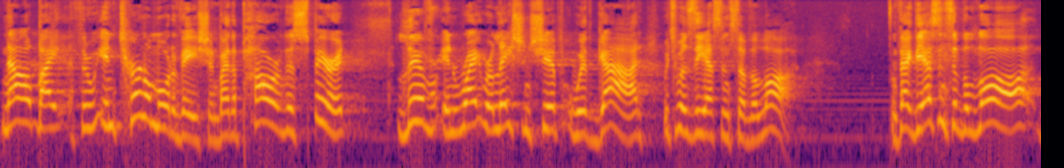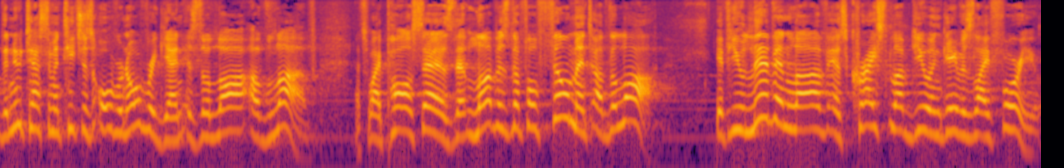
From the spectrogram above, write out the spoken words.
now, by, through internal motivation, by the power of the Spirit, live in right relationship with God, which was the essence of the law. In fact, the essence of the law, the New Testament teaches over and over again, is the law of love. That's why Paul says that love is the fulfillment of the law. If you live in love as Christ loved you and gave his life for you,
